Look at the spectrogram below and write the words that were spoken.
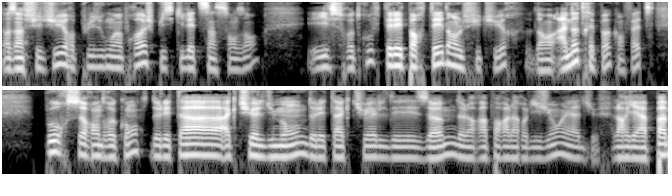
dans un futur plus ou moins proche, puisqu'il est de 500 ans. Et il se retrouve téléporté dans le futur, dans, à notre époque en fait, pour se rendre compte de l'état actuel du monde, de l'état actuel des hommes, de leur rapport à la religion et à Dieu. Alors il y a pas,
